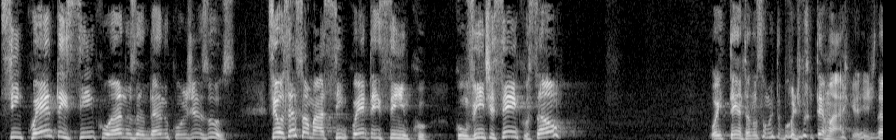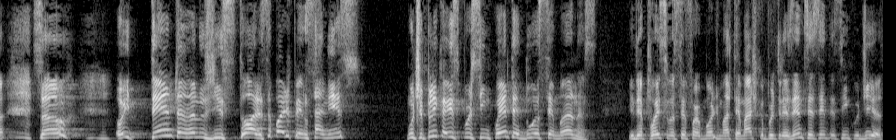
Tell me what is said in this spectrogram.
55 anos andando com Jesus. Se você somar 55 com 25, são 80. não sou muito bom de matemática, gente. Não. São 80 anos de história. Você pode pensar nisso. Multiplica isso por 52 semanas. E depois, se você for bom de matemática, por 365 dias.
